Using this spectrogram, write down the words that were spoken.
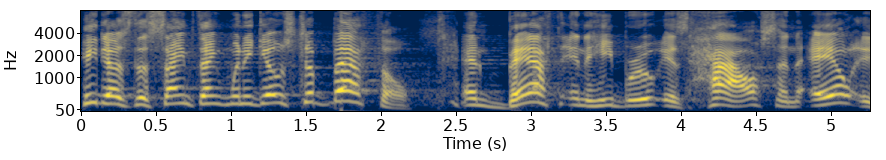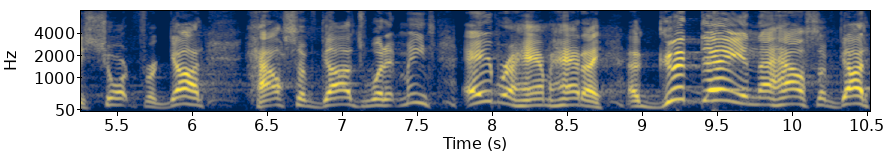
He does the same thing when he goes to Bethel. And Beth in Hebrew is house, and El is short for God. House of God's what it means. Abraham had a, a good day in the house of God,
